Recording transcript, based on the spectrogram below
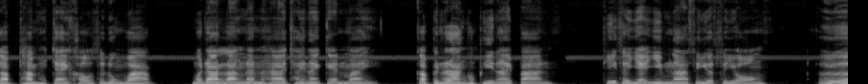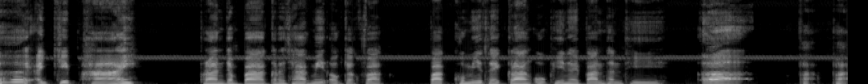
กลับทำให้ใจเขาสะดุ้งวาบ เมื่อด้านหลังนั่นหาใช่นายแก่นไม่ กลับเป็นร่างของผีนายปาน ที่สยะยิ้มหน้าสยดสยอง เอ้ยไอ้จิบหาย พรานจำปากระชากมีดออกจากฝัก ปักคมมีดใส่กลางอกผีนายปานทันที เออ พระพระ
